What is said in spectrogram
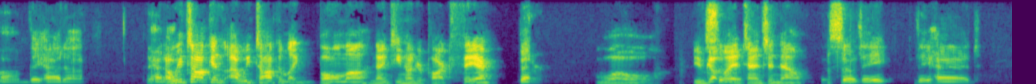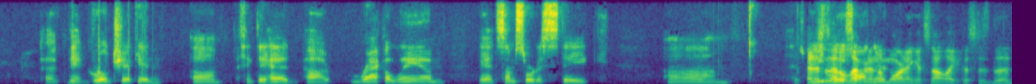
Um, they had a they had Are a we talking? Are we talking like Boma 1900 Park Fare? better. Whoa, you've got So- my attention now. so they they had uh, they had grilled chicken. Um, I think they had uh, rack of lamb. They had some sort of steak. Um, And this is at eleven in there. the morning. It's not like this is the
